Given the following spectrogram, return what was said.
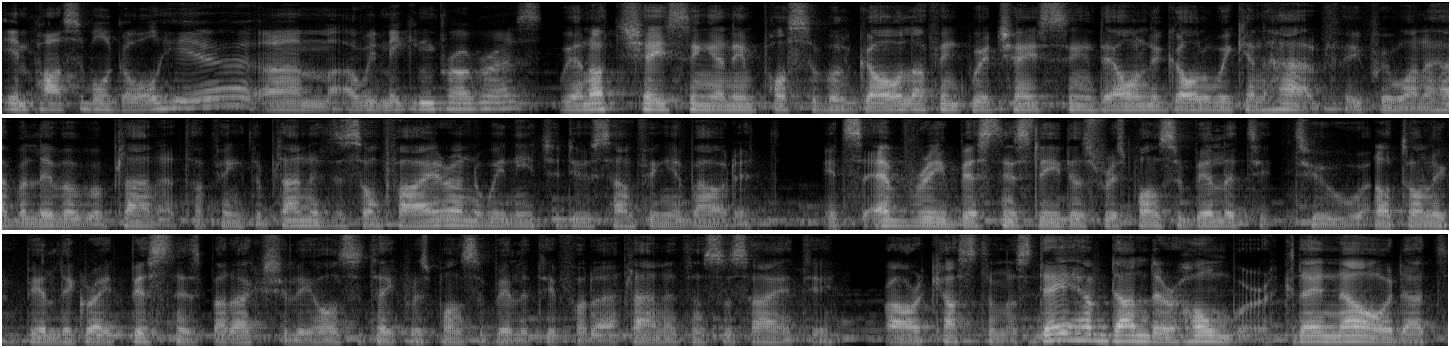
impossible goal here? Um, are we making progress? We are not chasing an impossible goal. I think we're chasing the only goal we can have if we want to have a livable planet. I think the planet is on fire and we need to do something about it. It's every business leader's responsibility to not only build a great business, but actually also take responsibility for the planet and society. Our customers, they have done their homework. They know that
